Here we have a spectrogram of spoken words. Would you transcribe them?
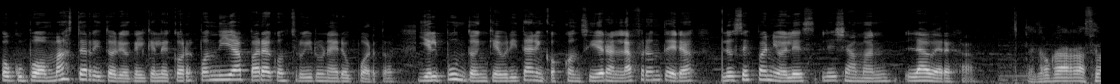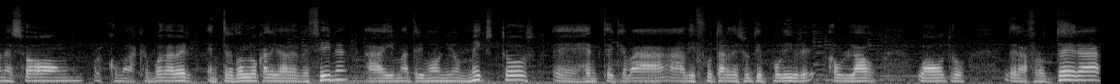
Ocupó más territorio que el que le correspondía para construir un aeropuerto, y el punto en que británicos consideran la frontera, los españoles le llaman la verja que creo que las relaciones son pues, como las que puede haber entre dos localidades vecinas. Hay matrimonios mixtos, eh, gente que va a disfrutar de su tiempo libre a un lado o a otro de la frontera.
